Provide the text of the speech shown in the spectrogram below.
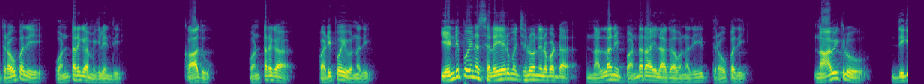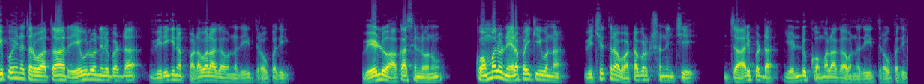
ద్రౌపది ఒంటరిగా మిగిలింది. కాదు ఒంటరిగా పడిపోయి ఉన్నది. ఎండిపోయిన సెలయేరు మధ్యలో నిలబడ్డ నల్లని బండరాయిలాగా ఉన్నది ద్రౌపది. నావికులు దిగిపోయిన తరువాత రేవులో నిలబడ్డ విరిగిన పడవలాగా ఉన్నది ద్రౌపది. వేళ్ళు ఆకాశంలోనూ కొమ్మలు నేలపైకి ఉన్న విచిత్ర వటవృక్షం నుంచి జారిపడ్డ ఎండు కొమ్మలాగా ఉన్నది ద్రౌపది.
